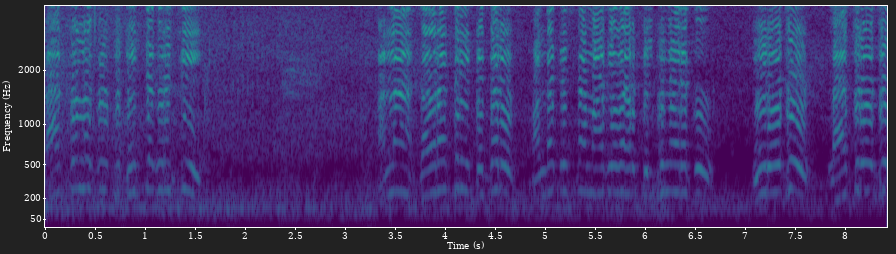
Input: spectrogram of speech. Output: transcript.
లాక్డౌన్ గురించి దీక్ష గురించి అన్న గౌరవశ్రీ పెద్దలు మందకృష్ణ మాధవ్ గారు పిలుపు మేరకు ఈ రోజు లాస్ట్ రోజు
